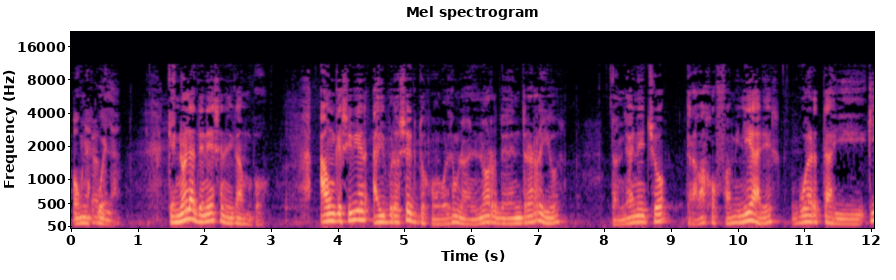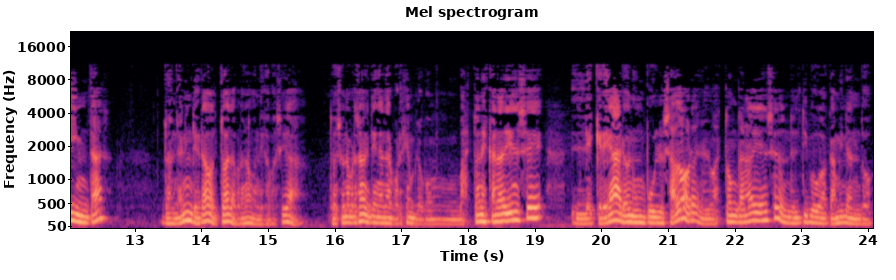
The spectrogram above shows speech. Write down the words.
o una escuela. Que no la tenés en el campo. Aunque si bien hay proyectos, como por ejemplo en el norte de Entre Ríos, donde han hecho trabajos familiares, huertas y quintas, donde han integrado a toda la persona con discapacidad. Entonces una persona que tiene que andar, por ejemplo, con bastones canadienses, le crearon un pulsador en el bastón canadiense donde el tipo va caminando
